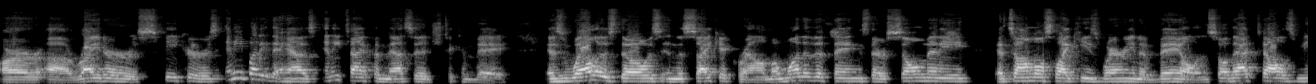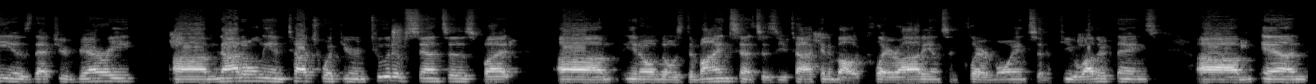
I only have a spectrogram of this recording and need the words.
are uh, writers, speakers, anybody that has any type of message to convey, as well as those in the psychic realm. And one of the things, there's so many, it's almost like he's wearing a veil. And so that tells me is that you're very um, not only in touch with your intuitive senses, but um, you know, those divine senses. You're talking about clairaudience and clairvoyance and a few other things, um, and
